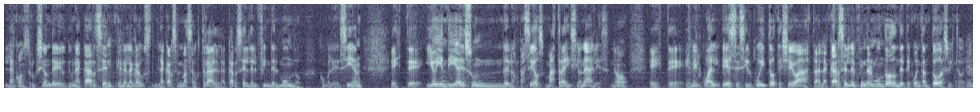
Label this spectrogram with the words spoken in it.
la construcción de, una cárcel, que era la, la, cárcel más austral, la cárcel del fin del mundo, como le decían. Este, y hoy en día es uno de los paseos más tradicionales, ¿no? Este, en el cual ese circuito te lleva hasta la cárcel del fin del mundo, donde te cuentan toda su historia.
